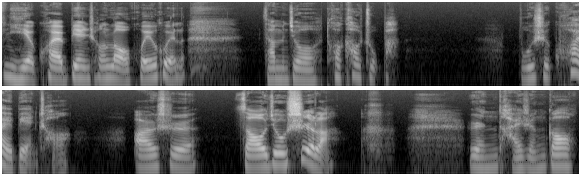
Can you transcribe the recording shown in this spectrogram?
你也快变成老回回了，咱们就托靠主吧。不是快变成，而是早就是了。”人抬人高，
